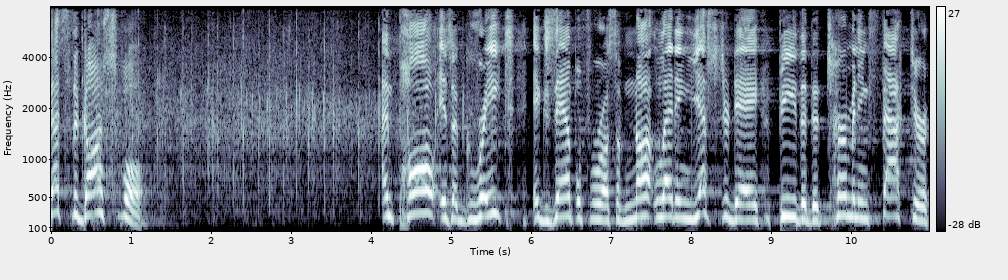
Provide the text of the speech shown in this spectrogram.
That's the gospel. And Paul is a great example for us of not letting yesterday be the determining factor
